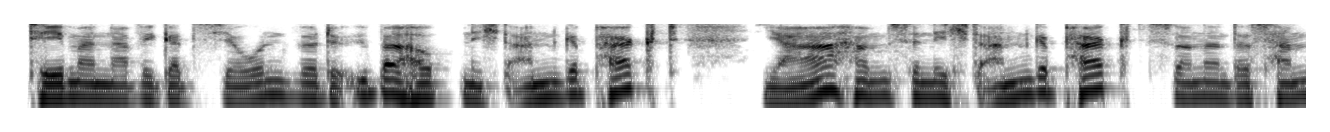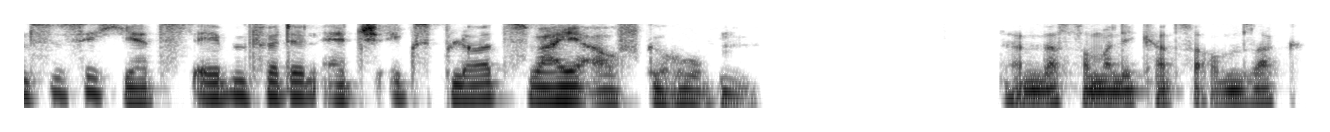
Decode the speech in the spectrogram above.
Thema Navigation würde überhaupt nicht angepackt. Ja, haben sie nicht angepackt, sondern das haben sie sich jetzt eben für den Edge Explorer 2 aufgehoben. Dann lass doch mal die Katze auf dem Sack.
